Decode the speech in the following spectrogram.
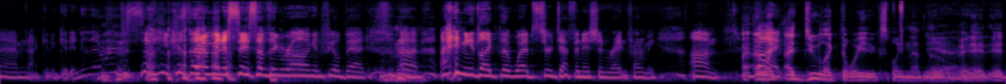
I'm not going to get into that right because then I'm going to say something wrong and feel bad. Uh, I need like the Webster definition right in front of me. Um, I, I but, like. I do like the way you explain that though. Yeah, it, yeah. It, it,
